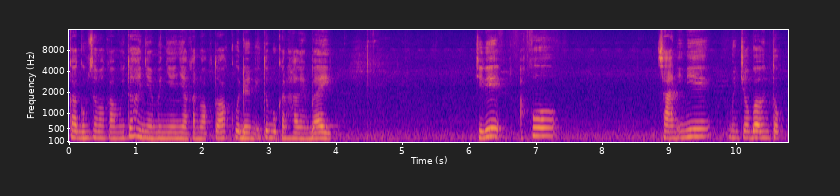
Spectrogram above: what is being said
kagum sama kamu itu hanya menyia-nyiakan waktu aku dan itu bukan hal yang baik. Jadi aku saat ini mencoba untuk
